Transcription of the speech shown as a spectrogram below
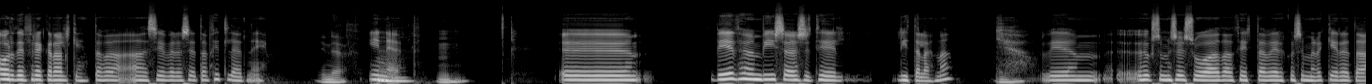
orðið frekar algengt að, að sé verið að setja fyllefni í nef. í Mm. nef. Mm. um, við höfum vísað þessu til lítalækna Já. við um, hugsaum eins og svo að það þyrfti að vera eitthvað sem er að gera þetta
